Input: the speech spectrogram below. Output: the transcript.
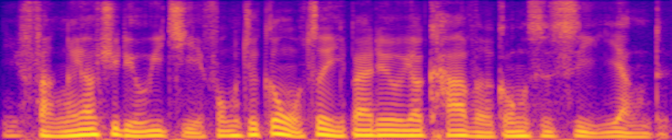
你反而要去留意解封，就跟我这礼拜六要 cover 公司是一样的。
